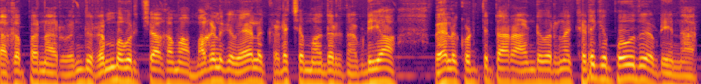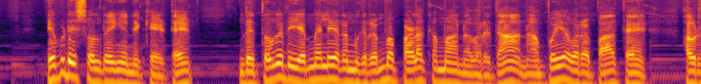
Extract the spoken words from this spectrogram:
தகப்பனார் வந்து ரொம்ப உற்சாகமாக மகளுக்கு வேலை கிடைச்ச மாதிரி தான் அப்படியா? வேலை கொடுத்துட்டாரா ஆண்டு வரனா கிடைக்க போகுது? அப்படின்னார். எப்படி சொல்கிறீங்கன்னு கேட்டேன். இந்த தொகுதி எம்எல்ஏ நமக்கு ரொம்ப பழக்கமானவர் தான். நான் போய் அவரை பார்த்தேன். அவர்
